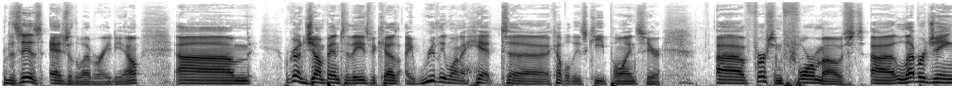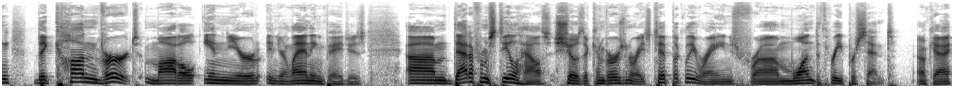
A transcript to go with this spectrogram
This is Edge of the Web Radio. Um, we're going to jump into these because I really want to hit uh, a couple of these key points here. Uh, first and foremost, uh, leveraging the convert model in your in your landing pages. Um, data from Steelhouse shows that conversion rates typically range from one to three percent. Okay,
